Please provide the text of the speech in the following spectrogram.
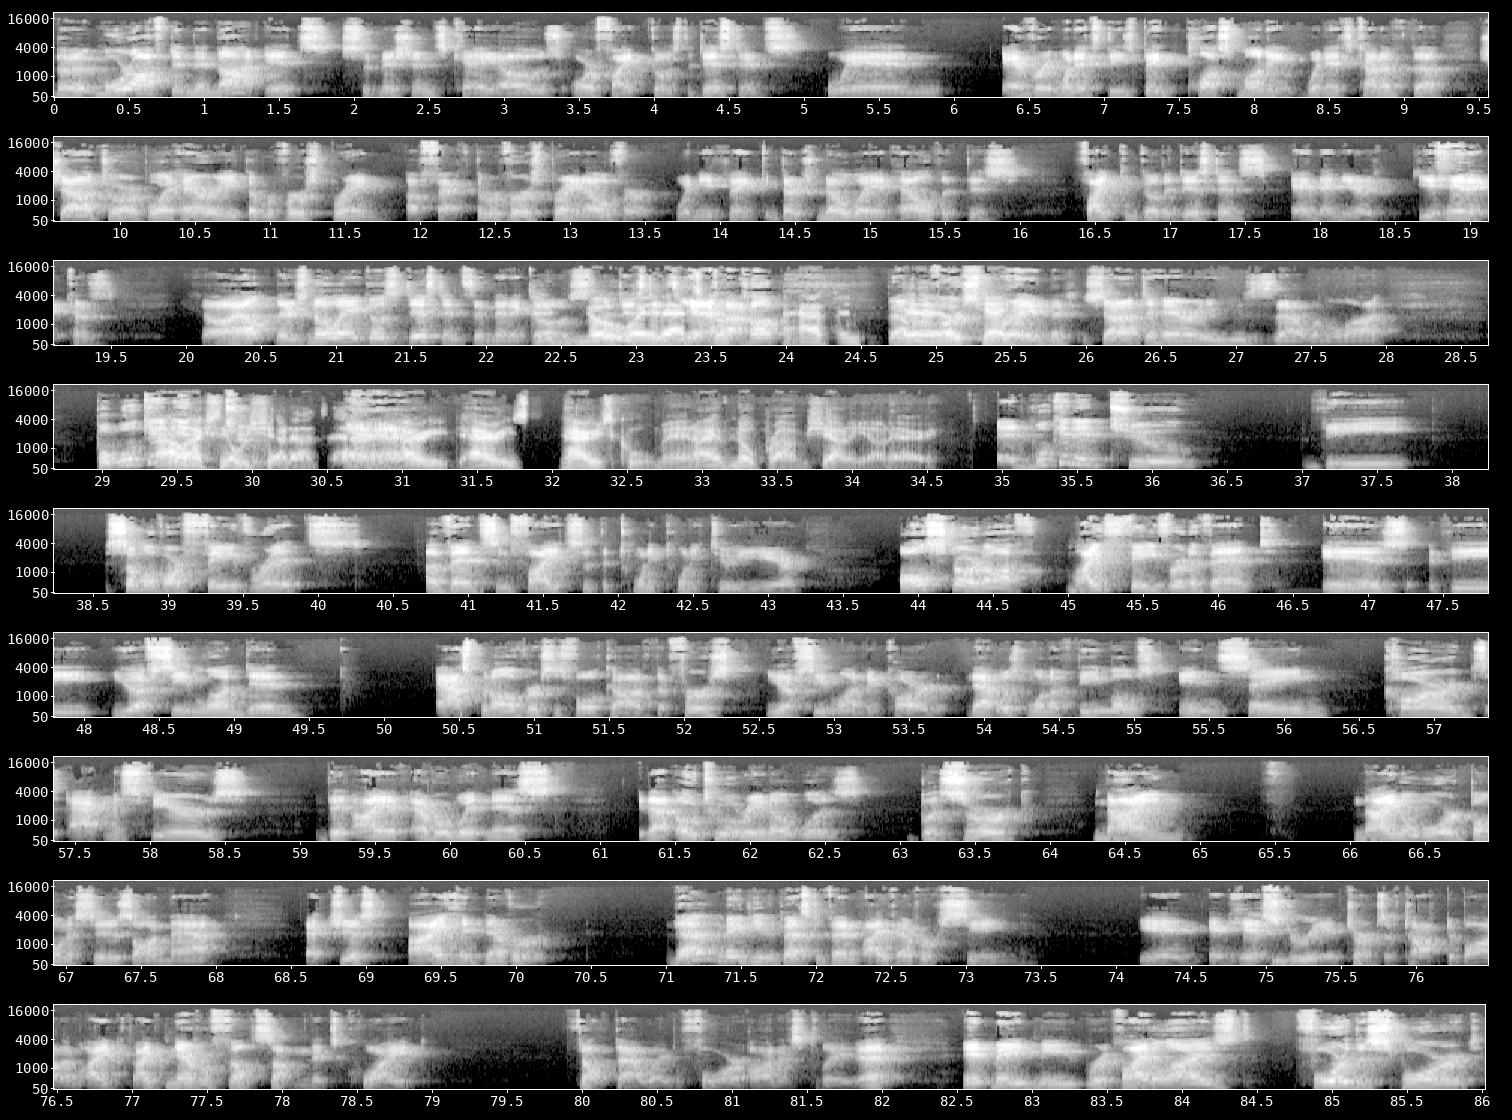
the more often than not, it's submissions, KOs, or fight goes the distance when every when it's these big plus money, when it's kind of the shout out to our boy Harry, the reverse brain effect, the reverse brain over, when you think there's no way in hell that this fight can go the distance, and then you you hit it because well, there's no way it goes distance, and then it goes. There's no the way that's yeah. going to happen. that yeah, reverse okay. brain. Shout out to Harry. He uses that one a lot. But we'll get. I'll actually always shout out to Harry. Yeah. Harry, Harry's Harry's cool, man. I have no problem shouting out Harry. And we'll get into the some of our favorite events and fights of the 2022 year. I'll start off. My favorite event is the UFC London Aspinall versus Volkov, the first UFC London card. That was one of the most insane cards, atmospheres that I have ever witnessed. That O2 Arena was berserk. Nine nine award bonuses on that. That just I had never that may be the best event I've ever seen in in history in terms of top to bottom. I I've never felt something that's quite felt that way before, honestly. That it made me revitalized for the sport,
